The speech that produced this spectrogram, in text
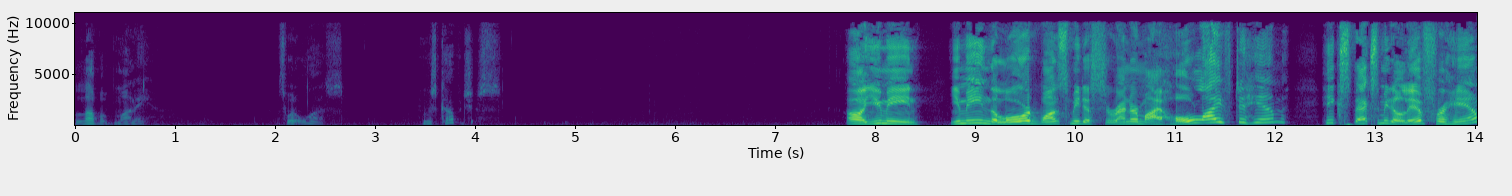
love of money. That's what it was. He was covetous. Oh, you mean you mean the Lord wants me to surrender my whole life to him? He expects me to live for him?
